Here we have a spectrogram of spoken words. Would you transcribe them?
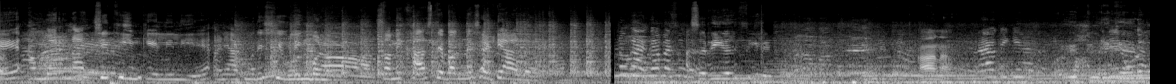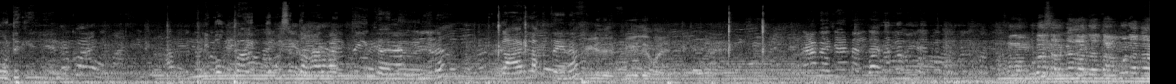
इथे अमरनाथची थीम केलेली आहे आणि आतमध्ये शिवलिंग बनवलं. सो आम्ही खास ते बघण्यासाठी आलोय. असं रिअल फील येतं हा ना. बापरे, एवढं मोठं केलंय आणि बघ ना, एकदम असं गार वाटतं इथे आल्यावर ना? गार लागतंय ना? फील आहे फील आहे भाई चला पुढे सरका दादा थांबू नका.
